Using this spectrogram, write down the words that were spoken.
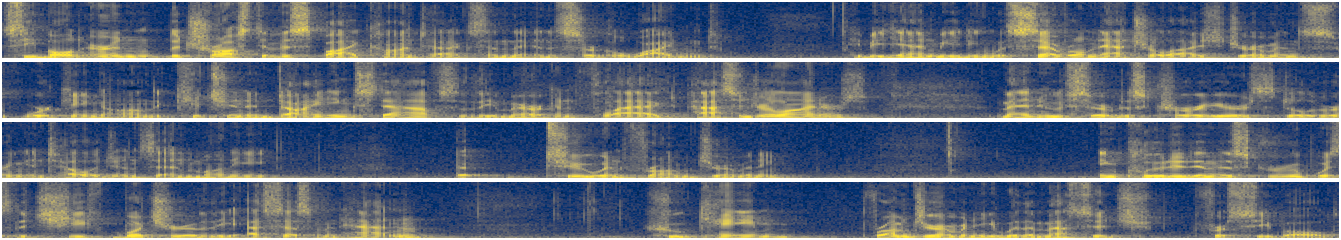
Sebold earned the trust of his spy contacts, and the, and the circle widened. He began meeting with several naturalized Germans working on the kitchen and dining staffs of the American flagged passenger liners, men who served as couriers, delivering intelligence and money to and from Germany. Included in this group was the chief butcher of the SS Manhattan, who came from Germany with a message for Sebold,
